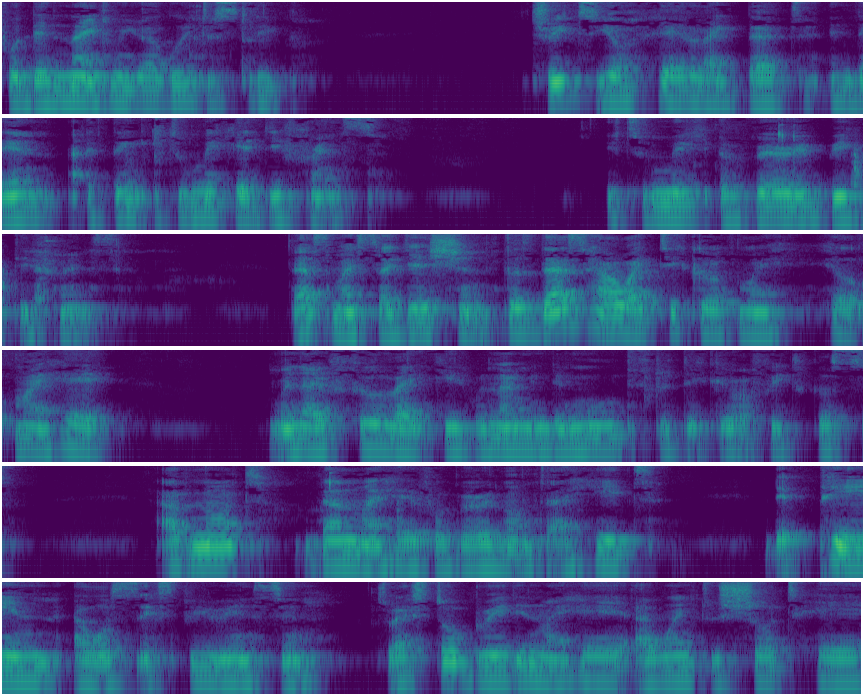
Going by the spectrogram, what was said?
for the night when you are going to sleep. Treat your hair like that and then i think it will make a difference. It will make a very big difference. That's my suggestion because that's how i take care of my help my hair when i feel like it when i'm in the mood to take care of it because i've not done my hair for very long. I hate the pain i was experiencing. So i stopped braiding my hair. I went to short hair.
